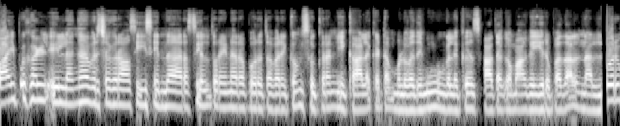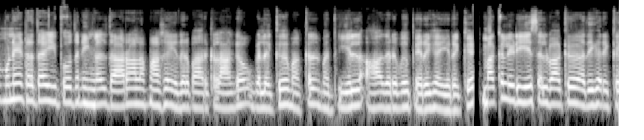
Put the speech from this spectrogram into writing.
வாய்ப்புகள் இல்லைங்க. விருச்சகராசியை சேர்ந்த அரசியல் துறையினரை பொறுத்த வரைக்கும் சுக்கிரன் இக்காலகட்டம் முழுவதுமே உங்களுக்கு சாதகமாக இருப்பதால் நல்ல ஒரு முன்னேற்றத்தை இப்போது நீங்கள் தாராளமாக எதிர்பார்க்கலாங்க. உங்களுக்கு மக்கள் மத்தியில் ஆதரவு பெருக இருக்கு. மக்களிடையே செல்வாக்கு அதிக அதிகரிக்க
